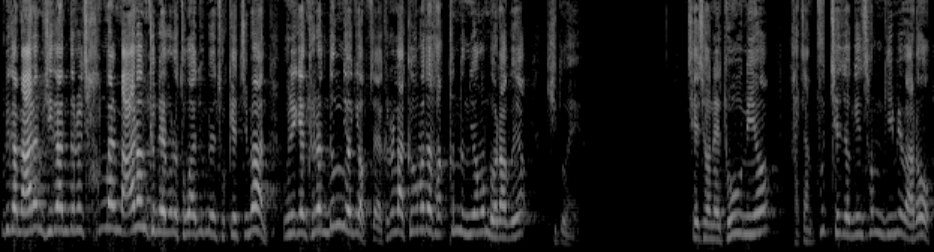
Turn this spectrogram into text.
우리가 많은 기관들을 정말 많은 금액으로 도와주면 좋겠지만 우리에겐 그런 능력이 없어요. 그러나 그거보다 더 큰 능력은 뭐라고요? 기도예요. 최선의 도움이요. 가장 구체적인 섬김이 바로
